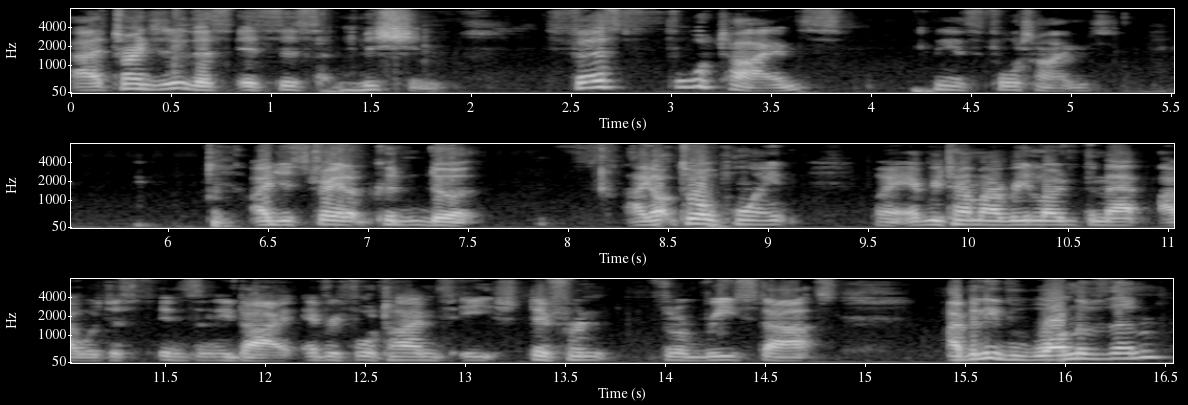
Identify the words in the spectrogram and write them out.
Uh, trying to do this is this mission. First four times, I think it's four times, I just straight up couldn't do it. I got to a point where every time I reloaded the map, I would just instantly die. Every four times, each different sort of restarts. I believe one of them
